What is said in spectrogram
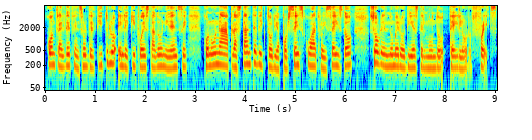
contra el defensor del título, el equipo estadounidense, con una aplastante victoria por 6-4 y 6-2 sobre el número 10 del mundo, Taylor Fritz.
